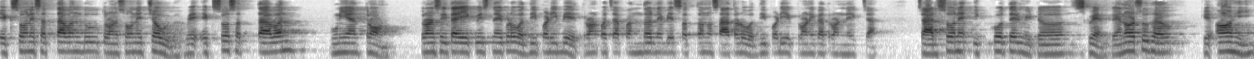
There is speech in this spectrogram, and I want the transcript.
એકસો ને સત્તાવન દુ ત્રણસો ને ચૌદ. હવે એકસો સત્તાવન ગુણ્યા ત્રણ. ત્રણ સીતા એકવીસ નો એકડો વધી પડી બે. ત્રણ પચાસ પંદર ને બે, સત્તર નો સાતડો વધી પડી એક, ત્રણ એકા ત્રણ ને એક ચાર. ચારસો ને ઇકોતેર મીટર સ્ક્વેર. તો એનો અર્થ શું થયો? કે અહીં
